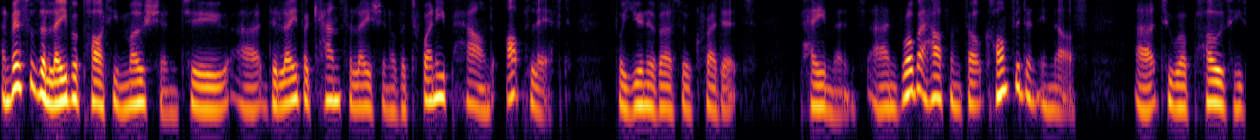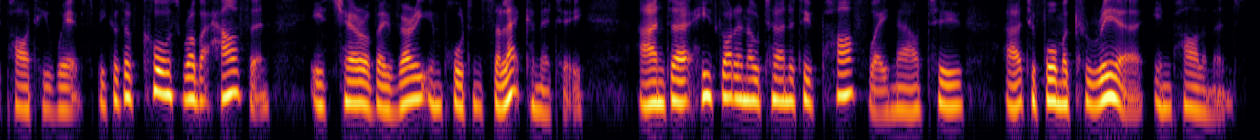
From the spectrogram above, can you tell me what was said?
And this was a Labour Party motion to uh, delay the cancellation of a £20 uplift for universal credit payments. And Robert Halfon felt confident enough uh, to oppose his party whips because, of course, Robert Halfon is chair of a very important select committee, and uh, he's got an alternative pathway now to uh, to form a career in Parliament.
